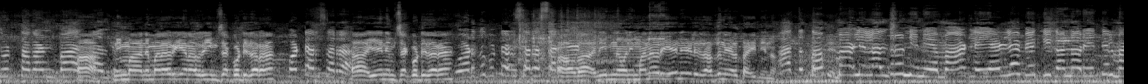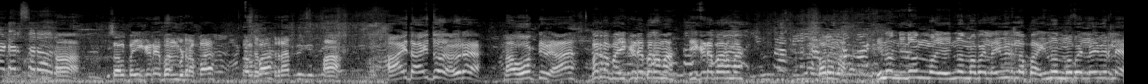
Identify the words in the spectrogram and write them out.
ದುಡ್ಡು ತಗೊಂಡ್ ಬಾ ಹಾ ನಿಮ್ಮ ನಿಮ್ಮ ಮನೆಯವ್ರಿಗೆ ಏನಾದ್ರು ಹಿಂಸೆ ಕೊಟ್ಟಿದಾರ? ಕೊಟ್ಟಾರ ಸರ. ಹಾ ಏನ್ ಹಿಂಸೆ ಕೊಟ್ಟಿದಾರ? ಹೊಡೆದು ಬಿಟ್ಟಾರ ಸರ ಹೌದಾ? ನಿಮ್ ನಿಮ್ಮ ಮನೆಯವ್ರು ಏನ್ ಹೇಳಿದ್ರು? ಅದನ್ನ ಹೇಳ್ತಾ ಇದ್ದೀನಿ ಆತ ತಪ್ಪು ಮಾಡ್ಲಿಲ್ಲ ಅಂದ್ರು ನೀನ್ ಮಾಡ್ಲಿ. ಎಳ್ಳೇಬೇಕೀಗ ಅನ್ನೋ ರೀತಿಲಿ ಮಾಡ್ಯಾರ ಸರ್ ಅವ್ರು. ಹಾ ಸ್ವಲ್ಪ ಈ ಕಡೆ ಬಂದ್ಬಿಡ್ರಪ್ಪ. ಸ್ವಲ್ಪ. ಟ್ರಾಫಿಕ್ ಹಾ. ಆಯ್ತು ಆಯ್ತು ಅವ್ರೆ ನಾವು ಹೋಗ್ತೀವಿ ಬರಮ್ಮ ಬರ್ರಮ್ಮ ಈ ಕಡೆ ಬರಮ್ಮ ಈ ಕಡೆ ಬರಮ್ಮ. ಬರಮ್ಮ. ಇನ್ನೊಂದ್ ಇನ್ನೊಂದ್ ಇನ್ನೊಂದು ಮೊಬೈಲ್ ಲೈವ್ ಇರ್ಲಪ್ಪ ಇನ್ನೊಂದ್ ಮೊಬೈಲ್ ಲೈವ್ ಇರ್ಲಿ.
